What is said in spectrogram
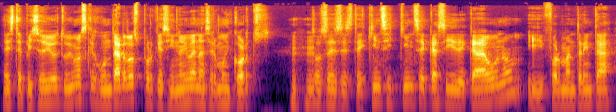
de este episodio. Tuvimos que juntar dos porque si no iban a ser muy cortos. Uh -huh. Entonces, este, 15 y 15 casi de cada uno y forman 30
